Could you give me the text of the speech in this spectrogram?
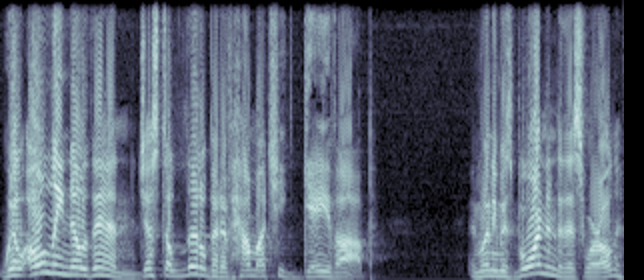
We'll only know then just a little bit of how much he gave up. And when he was born into this world,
